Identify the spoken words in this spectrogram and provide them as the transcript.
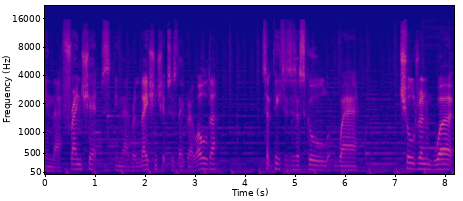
in their friendships, in their relationships as they grow older. St. Peter's is a school where children work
